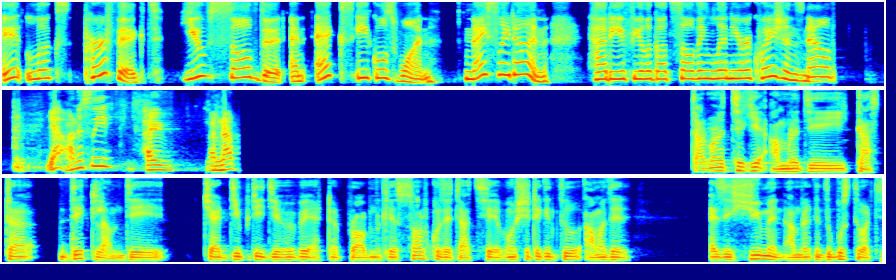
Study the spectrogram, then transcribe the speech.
It looks perfect. You've solved it, and x equals 1. Nicely done. How do you feel about solving linear equations now? Yeah, honestly, I I'm not তার মানে থেকে আমরা যেই কাজটা দেখলাম যে চ্যাট জিপিটি যেভাবে একটা প্রবলেমকে সলভ করতে চাচ্ছে এবং সেটা কিন্তু আমাদের অ্যাজ এ হিউম্যান আমরা কিন্তু বুঝতে পারছি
